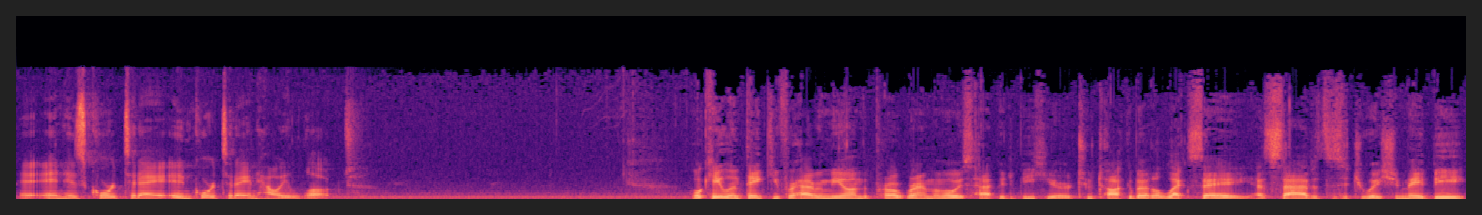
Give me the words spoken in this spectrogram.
in his court today, in court today, and how he looked. Well, Kaitlan, thank you for having me on the program. I'm always happy to be here to talk about Alexei, as sad as the situation may be.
